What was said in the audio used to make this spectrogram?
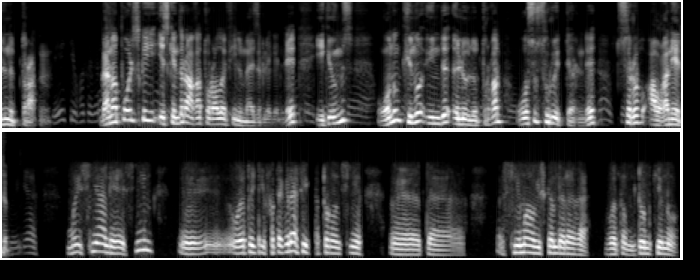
ілініп тұратын. Ганопольский ескендір аға туралы фильм әзірлегенде екеуміз оның кино үйінде ілулі тұрған осы суреттерінде түсіріп алған едік. Мы сняли с ним э, вот эти фотографии, которые он сня- э, это, снимал Искандер Ага в этом Дом кино.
